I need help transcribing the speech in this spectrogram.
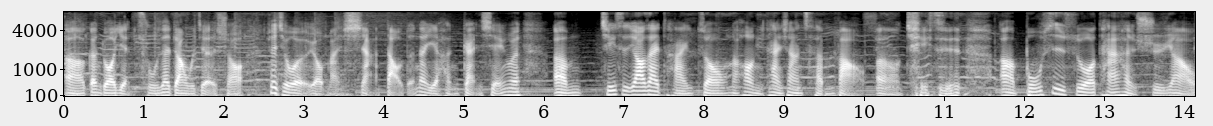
呃更多演出在端午节的时候，所以其实我有蛮吓到的。那也很感谢，因为嗯，其实要在台中，然后你看像城堡，嗯，其实呃不是说他很需要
